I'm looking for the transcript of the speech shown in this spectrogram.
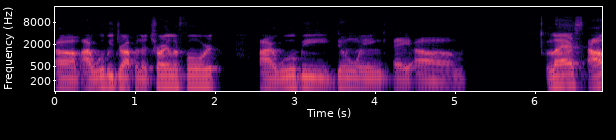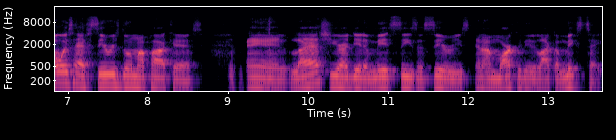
Um, I will be dropping a trailer for it. I will be doing a um last I always have series doing my podcast. Mm-hmm. And last year I did a mid-season series and I marketed it like a mixtape.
